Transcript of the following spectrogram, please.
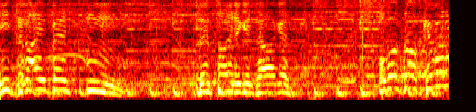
Die drei Besten des heutigen Tages. Oberstdorf, können wir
